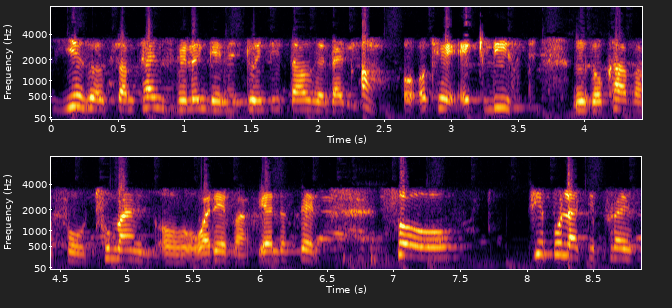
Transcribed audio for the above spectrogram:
yizo sometimes vele ngene 20000 like ah oh, okay at least ngizocover for 2 months or whatever you understand? So people are depressed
